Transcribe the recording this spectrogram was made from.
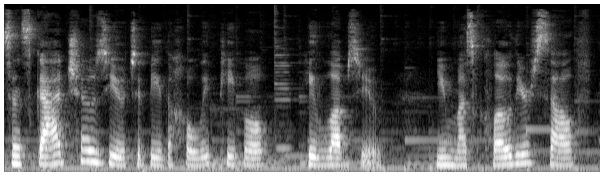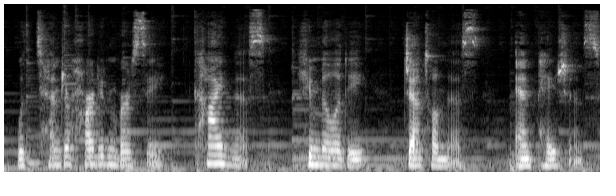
since God chose you to be the holy people he loves you you must clothe yourself with tender-hearted mercy kindness humility gentleness and patience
